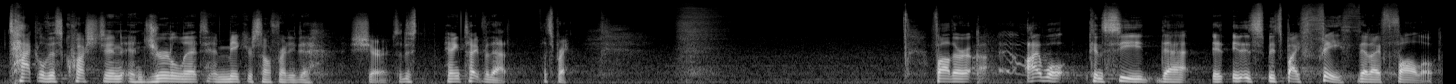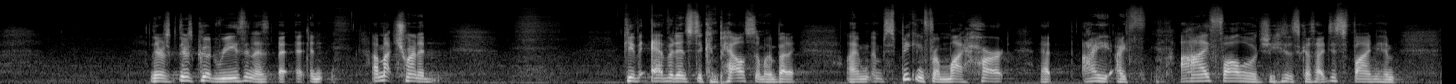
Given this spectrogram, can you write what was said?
tackle this question and journal it and make yourself ready to share it. So just hang tight for that. Let's pray. Father, I- will concede that it, it's, it's by faith that I follow. There's, there's good reason, as, and I'm not trying to give evidence to compel someone, but I, I'm, I'm speaking from my heart that I, I, I follow Jesus because I just find him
